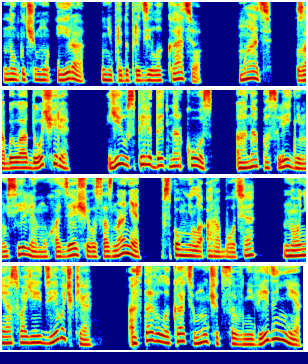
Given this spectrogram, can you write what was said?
Но почему Ира не предупредила Катю? Мать забыла о дочери? Ей успели дать наркоз, а она последним усилием уходящего сознания вспомнила о работе, но не о своей девочке. Оставила Катю мучиться в неведении?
